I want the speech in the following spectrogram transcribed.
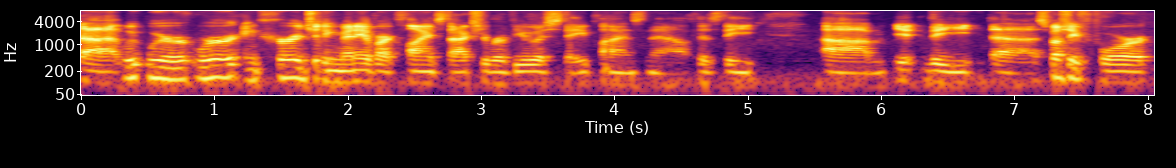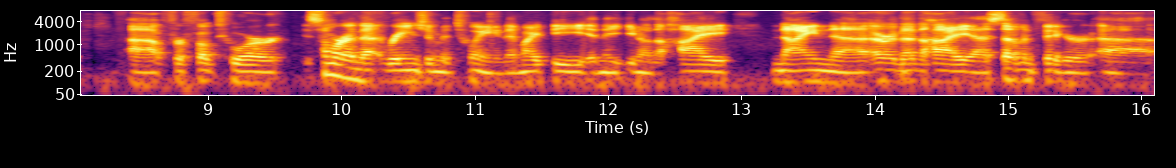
Uh, we, we're we're encouraging many of our clients to actually review estate plans now because the um, it, the uh, especially for uh, for folks who are somewhere in that range in between. They might be in the you know the high nine uh, or the, the high uh, seven figure uh,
